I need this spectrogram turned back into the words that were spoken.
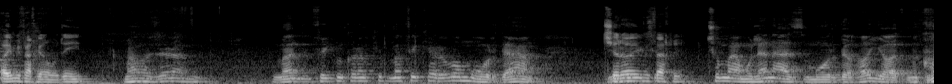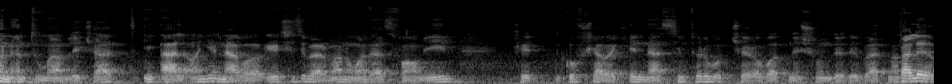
آیا میفخری آماده این؟ من حاضرم. من فکر می‌کنم که من فکر کردم با مردم. چرا می‌دونی میفخری؟ چون معمولا از مرده ها یاد می‌کنن تو مملکت این الان یه نوار یه چیزی بر من اومد از فامیل که گفت شبکه نسیم تو رو با کراوات نشون داده. بعد من بله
